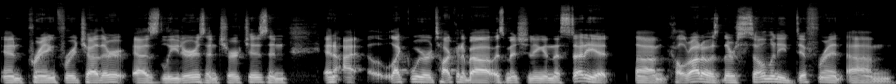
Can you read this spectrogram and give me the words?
and praying for each other as leaders and churches. And, and I, like we were talking about, I was mentioning in the study at um, Colorado, is there's so many different, um,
